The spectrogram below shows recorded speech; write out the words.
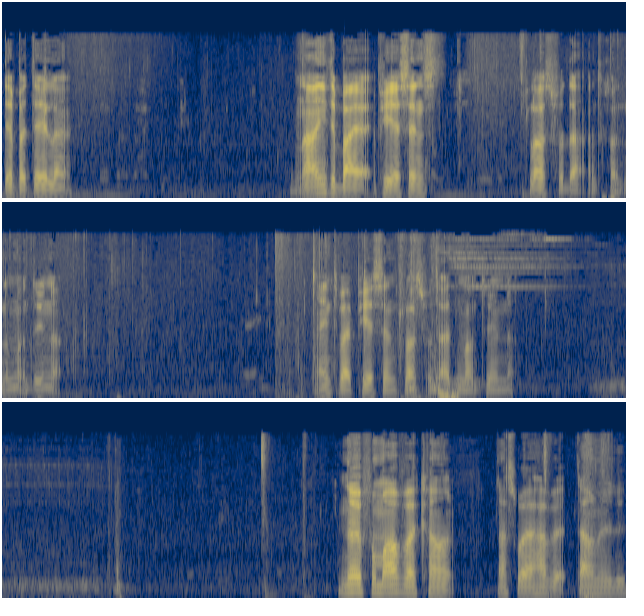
Dead by Daylight. No, I need to buy PSN Plus for that. I I'm not doing that. I need to buy PSN Plus but. I'm not doing that. No, for my other account. That's where I have it downloaded.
